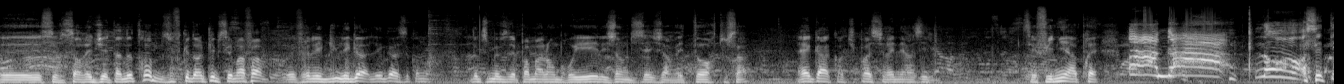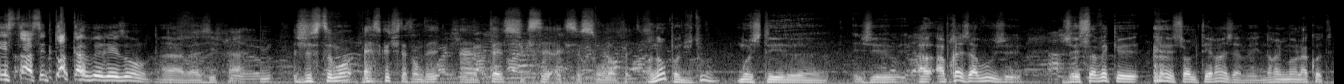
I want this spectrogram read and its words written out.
euh, ça aurait dû être un autre homme. Sauf que dans le clip, c'est ma femme. Euh, les, les gars, les gars, c'est comment Donc je me faisais pas mal embrouiller. Les gens me disaient j'avais tort, tout ça. Eh gars, quand tu passes sur énergie, c'est fini après. Ah gars Non, c'était ça, c'est toi qui avais raison. Ah vas-y frère. Euh, Justement, est-ce que tu t'attendais à un tel succès avec ce son-là en fait? Ah non, pas du tout. Moi j'étais. euh, après j'avoue, je, je savais que sur le terrain j'avais énormément la cote.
